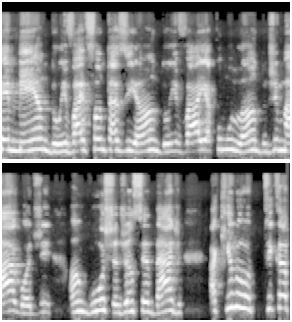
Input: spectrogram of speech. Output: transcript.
temendo e vai fantasiando e vai acumulando de mágoa, de angústia, de ansiedade, aquilo fica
